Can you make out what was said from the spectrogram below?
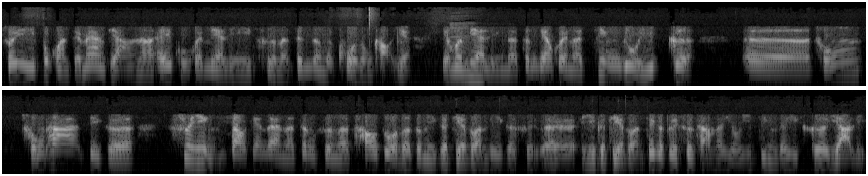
所以不管怎么样讲呢，A 股会面临一次呢真正的扩容考验，也会面临呢证监会呢进入一个，呃，从从它这个适应到现在呢正式呢操作的这么一个阶段的一个是呃一个阶段，这个对市场呢有一定的一个压力。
